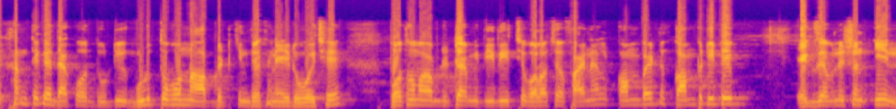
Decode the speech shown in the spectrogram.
এখান থেকে দেখো, দুটি গুরুত্বপূর্ণ আপডেট কিন্তু এখানে রয়েছে। প্রথম আপডেটটা আমি দিয়ে দিচ্ছি। বলা হচ্ছে final compet competitive examination in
